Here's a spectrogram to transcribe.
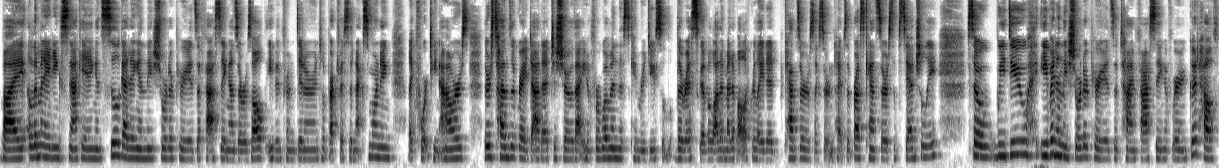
By eliminating snacking and still getting in these shorter periods of fasting as a result, even from dinner until breakfast the next morning, like 14 hours. There's tons of great data to show that, you know, for women, this can reduce the risk of a lot of metabolic related cancers, like certain types of breast cancer, substantially. So we do, even in these shorter periods of time fasting, if we're in good health,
